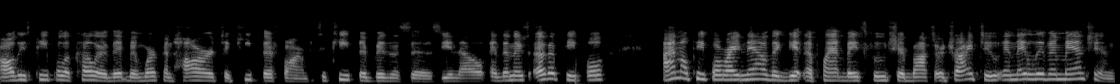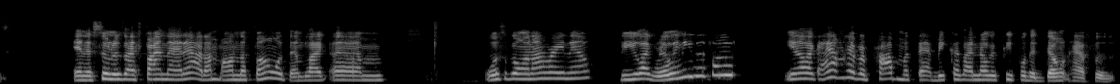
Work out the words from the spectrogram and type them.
all these people of color that've been working hard to keep their farms, to keep their businesses, you know, and then there's other people. I know people right now that get a plant-based food share box or try to, and they live in mansions. And as soon as I find that out, I'm on the phone with them, like, um, what's going on right now? Do you like really need the food? You know, like I don't have a problem with that because I know there's people that don't have food.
